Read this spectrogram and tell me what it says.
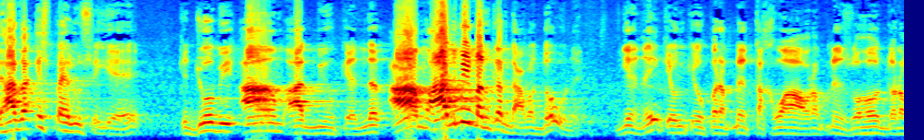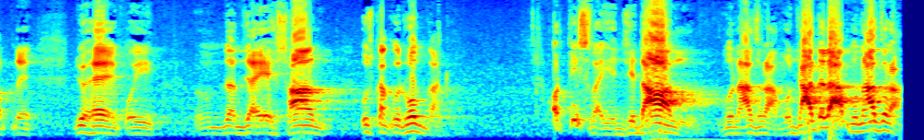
لہذا اس پہلو سے یہ ہے کہ جو بھی عام آدمیوں کے اندر، عام آدمی بن کر دعوت دو انہیں۔ یہ نہیں کہ ان کے اوپر اپنے تخوا اور اپنے زہد اور اپنے جو ہے کوئی درجہ احسان، اس کا کوئی روک گاٹ اور تیسرا یہ جدال، مناظرہ، مجادلہ، مناظرہ۔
